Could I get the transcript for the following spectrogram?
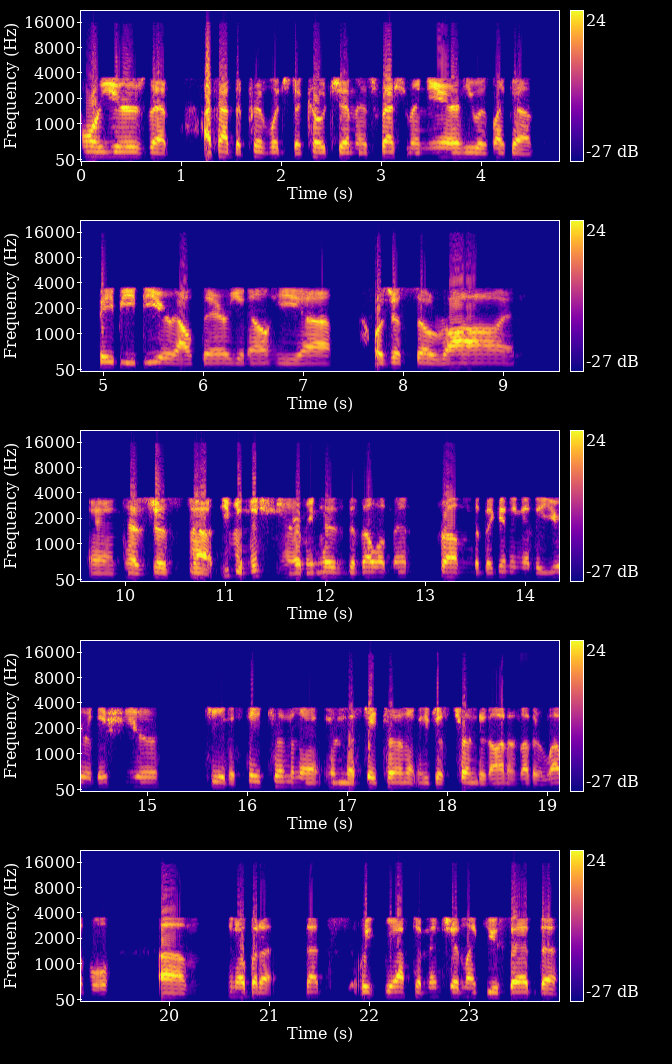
four years that I've had the privilege to coach him. His freshman year, he was like a baby deer out there. You know, he uh, was just so raw and and has just uh, even this year. I mean, his development from the beginning of the year this year to the state tournament. In the state tournament, he just turned it on another level. Um, you know, but uh, that's we we have to mention, like you said, the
